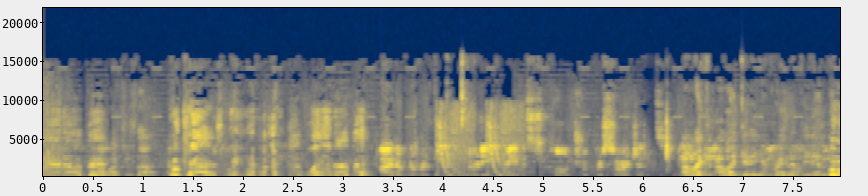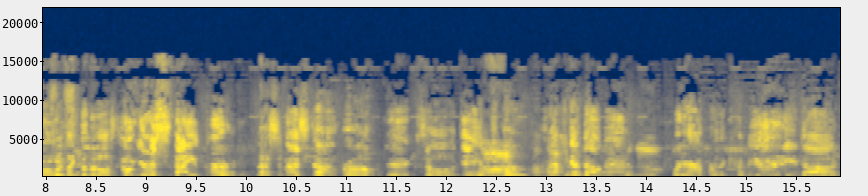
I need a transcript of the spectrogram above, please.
Win a bit. How much is that? Who cares? Win a bit. Win a bit. Item number 33. This is Clone Trooper Sergeant. I like I like getting it right at the end. Ooh, with like the little. Oh, you're a sniper. That's messed up, bro. Pixel games. Oh! Where'd you get that, man? We're here for the community, dog.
